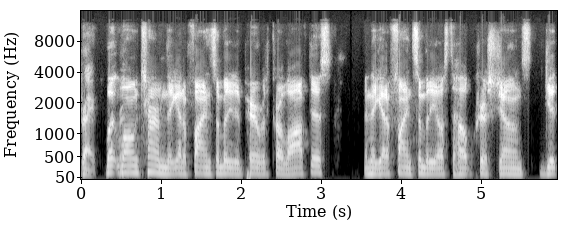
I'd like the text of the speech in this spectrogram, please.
Right. But right. long term, they got to find somebody to pair with Karlaftis, and they got to find somebody else to help Chris Jones get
